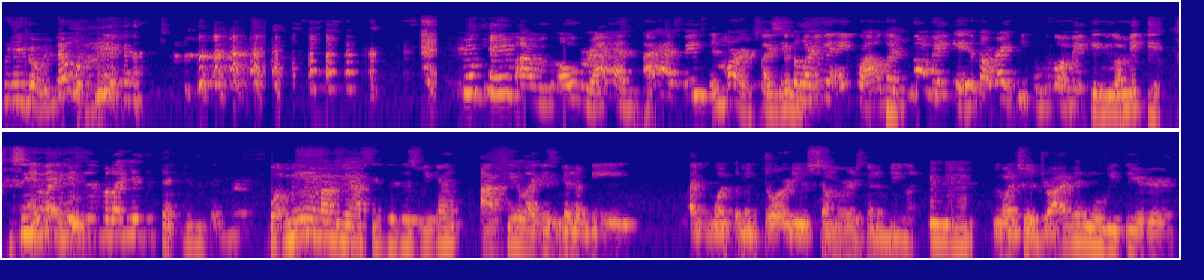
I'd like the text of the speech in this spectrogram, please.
we ain't going nowhere. April came, I was over. it. I had I had faith in March. Like See, the but, like- of April, I was like, we gonna make it. It's all right, people. We're gonna make it. We're gonna make it. See, And but like, here's the, but like, here's the thing. Here's the thing, right? What me and my fiance did this weekend, I feel like is gonna be like what the majority of summer is gonna be like. Mm-hmm. We went to a drive-in movie theater.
